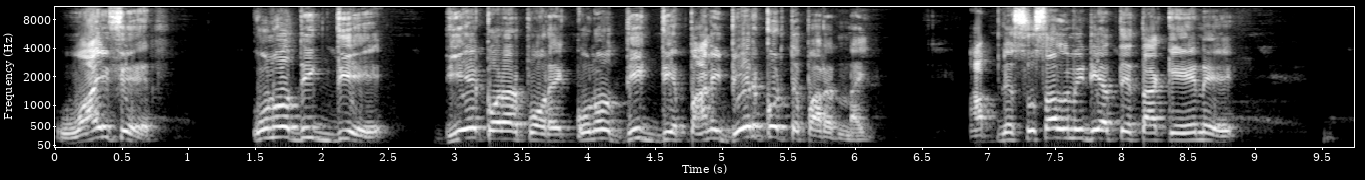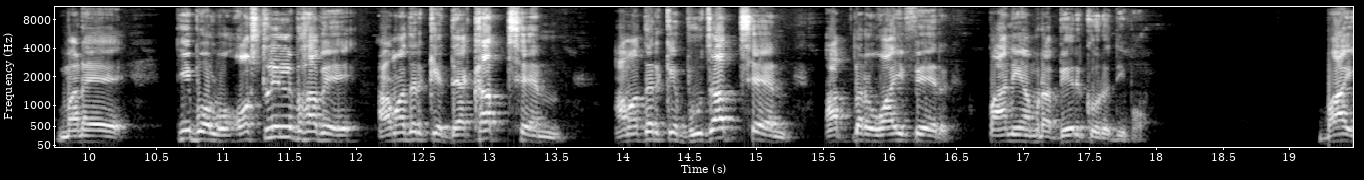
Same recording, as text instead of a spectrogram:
ওয়াইফের কোনো দিক দিয়ে বিয়ে করার পরে কোনো দিক দিয়ে পানি বের করতে পারেন নাই। আপনি সোশ্যাল মিডিয়াতে তাকে এনে মানে কি বলব, অশ্লীলভাবে আমাদেরকে দেখাচ্ছেন, আমাদেরকে বুঝাচ্ছেন, আপনার ওয়াইফের পানি আমরা বের করে দিব। ভাই,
